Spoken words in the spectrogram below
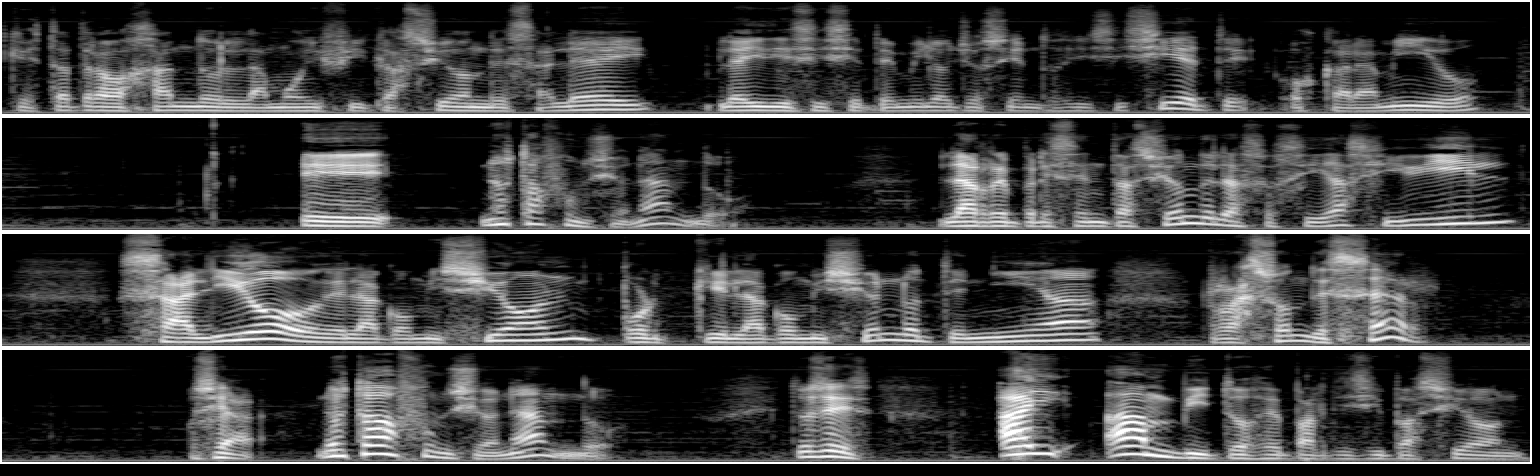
que está trabajando en la modificación de esa ley, ley 17.817, Oscar Amigo, eh, no está funcionando. La representación de la sociedad civil salió de la comisión porque la comisión no tenía razón de ser. O sea, no estaba funcionando. Entonces, hay ámbitos de participación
